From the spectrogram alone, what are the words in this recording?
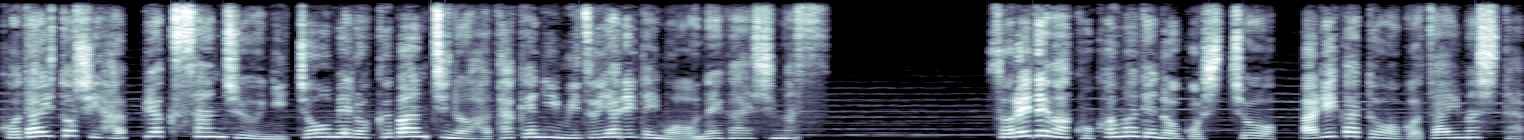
古代都市832丁目6番地の畑に水やりでもお願いします。それではここまでのご視聴ありがとうございました。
